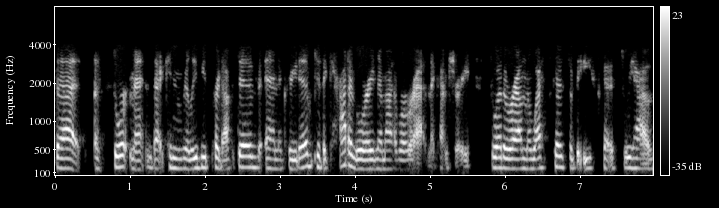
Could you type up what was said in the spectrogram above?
that assortment that can really be productive and accretive to the category, no matter where we're at in the country. So whether we're on the West Coast or the East Coast, we have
